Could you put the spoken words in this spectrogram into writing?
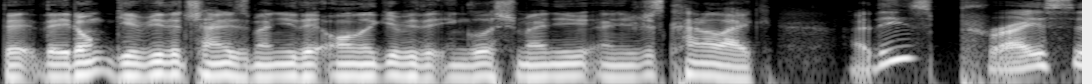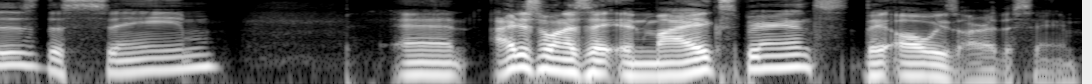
they they don't give you the Chinese menu; they only give you the English menu, and you're just kind of like, are these prices the same? And I just want to say, in my experience, they always are the same.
